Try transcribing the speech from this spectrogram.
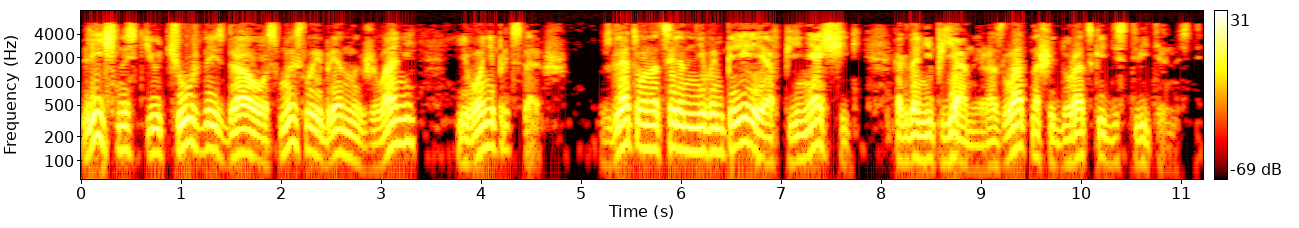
Личностью, чуждой здравого смысла и бренных желаний, его не представишь. Взгляд его нацелен не в империи, а в пьянящий, когда не пьяный, разлад нашей дурацкой действительности.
